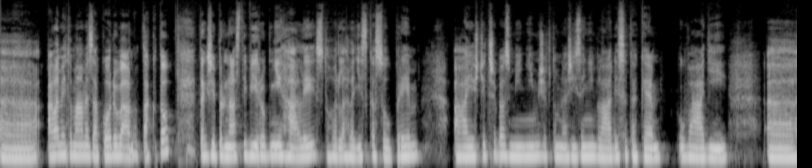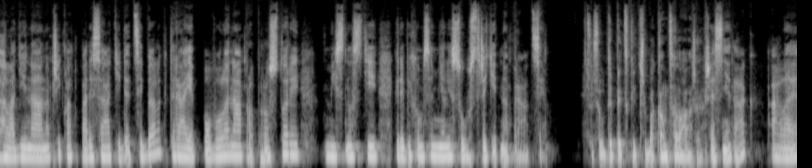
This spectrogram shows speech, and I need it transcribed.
Uh, ale my to máme zakódováno takto, takže pro nás ty výrobní haly z tohohle hlediska jsou prim. A ještě třeba zmíním, že v tom nařízení vlády se také uvádí hladina například 50 decibel, která je povolená pro prostory místnosti, kde bychom se měli soustředit na práci. Což jsou typicky třeba kanceláře. Přesně tak, ale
